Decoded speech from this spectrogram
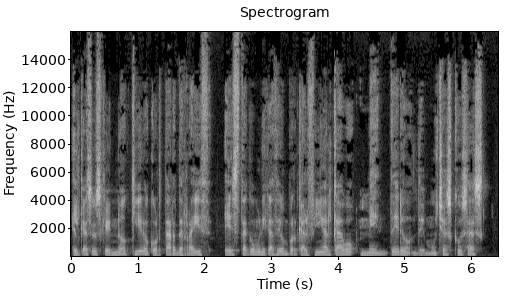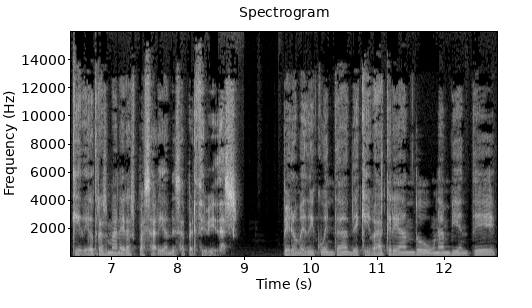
El caso es que no quiero cortar de raíz esta comunicación porque al fin y al cabo me entero de muchas cosas que de otras maneras pasarían desapercibidas. Pero me doy cuenta de que va creando un ambiente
